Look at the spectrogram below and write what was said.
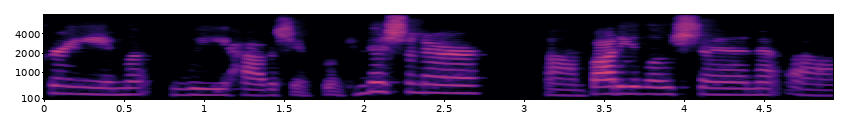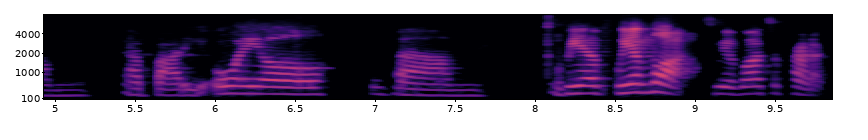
cream. We have a shampoo and conditioner, um, body lotion, um, a body oil. Mm-hmm. Um, we have we have lots. We have lots of products.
